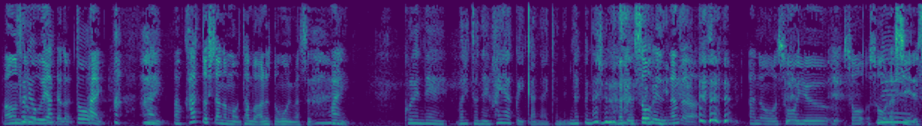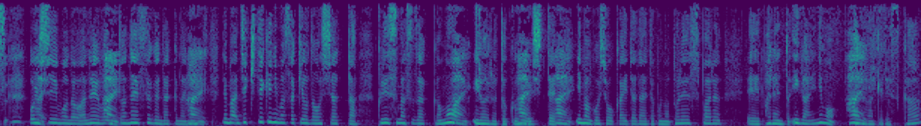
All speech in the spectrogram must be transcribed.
パウンド風やったか。はい。あ、はい。あカットしたのも多分あると思います。はい。はいこれね、割とね、早く行かないとね、なくなるんですよ。そうです。なんか、あの、そういう、そう、そうらしいです。美味しいものはね、割とね、すぐなくなります。はい、で、まあ、時期的にも先ほどおっしゃったクリスマス雑貨も、い。ろいろと工夫して、はい、今ご紹介いただいたこのトレースパレ,、えー、パレント以外にもあるわけですか、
